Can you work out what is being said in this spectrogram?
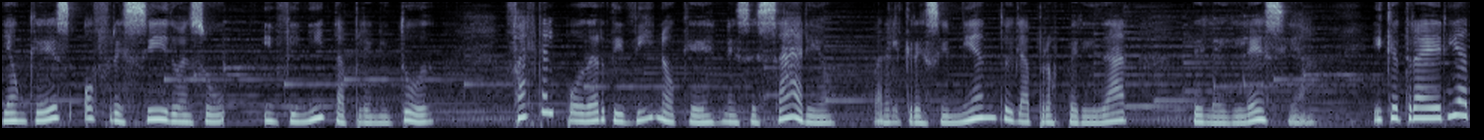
y aunque es ofrecido en su infinita plenitud, falta el poder divino que es necesario para el crecimiento y la prosperidad de la iglesia y que traería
